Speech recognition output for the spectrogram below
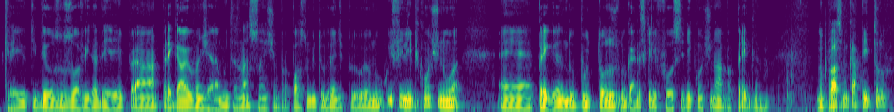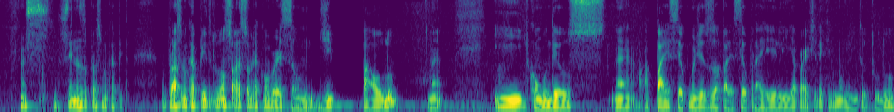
creio que Deus usou a vida dele para pregar o evangelho a muitas nações. Tinha um propósito muito grande para o eunuco. E Felipe continua é, pregando por todos os lugares que ele fosse, ele continuava pregando. No próximo capítulo, as cenas do próximo capítulo. No próximo capítulo vamos falar sobre a conversão de Paulo, né? E como Deus né, apareceu, como Jesus apareceu para ele, e a partir daquele momento tudo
